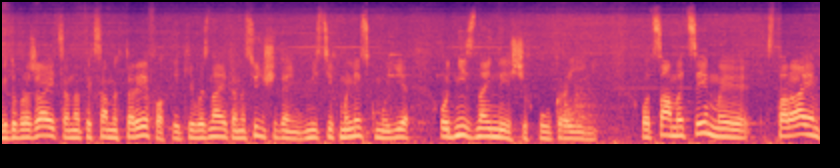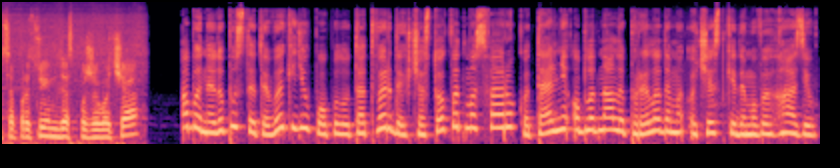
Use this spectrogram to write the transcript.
відображається на тих самих тарифах, які ви знаєте, на сьогоднішній день в місті Хмельницькому є одні з найнижчих по Україні. От саме цим ми стараємося, працюємо для споживача. Аби не допустити викидів попелу та твердих часток в атмосферу, котельні обладнали приладами очистки димових газів.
